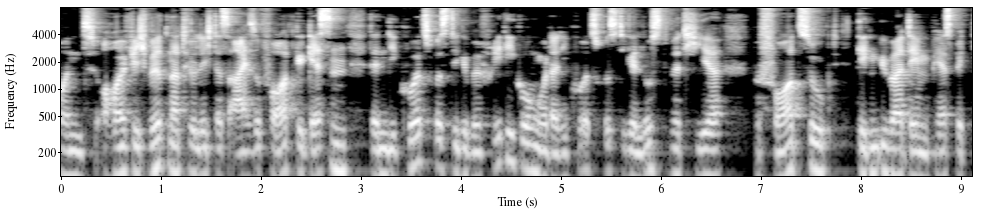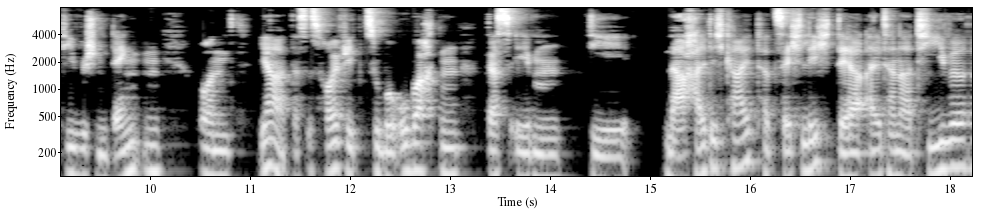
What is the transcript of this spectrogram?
Und häufig wird natürlich das Ei sofort gegessen, denn die kurzfristige Befriedigung oder die kurzfristige Lust wird hier bevorzugt gegenüber dem perspektivischen Denken und ja, das ist häufig zu beobachten, dass eben die Nachhaltigkeit tatsächlich der Alternative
